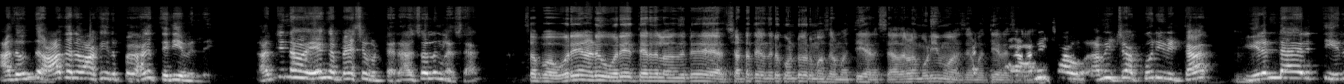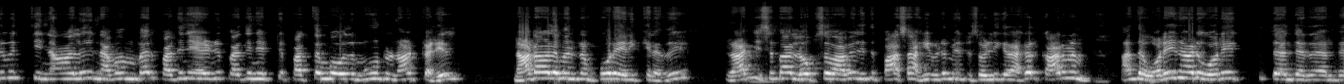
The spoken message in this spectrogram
அது வந்து ஆதரவாக இருப்பதாக தெரியவில்லை. அர்ஜுனா ஏங்க பேச விட்டாரு? அது சொல்லுங்களேன் சார். சார் இப்போ ஒரே நாடு ஒரே தேர்தல் வந்துட்டு சட்டத்தை வந்துட்டு கொண்டு வருமா சார் மத்திய அரசு? அதெல்லாம் முடியுமா சார் மத்திய அரசு? அமித்ஷா அமித்ஷா கூறிவிட்டார். இரண்டாயிரத்தி இருபத்தி நாலு நவம்பர் பதினேழு பதினெட்டு பத்தொன்பது மூன்று நாட்களில் நாடாளுமன்றம் கூற இருக்கிறது ராஜ்யசபா லோக்சபாவில் இது பாஸ் ஆகிவிடும் என்று சொல்லுகிறார்கள். காரணம் அந்த ஒரே நாடு ஒரே அந்த அந்த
